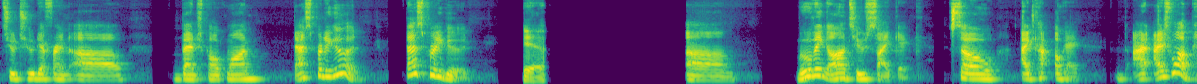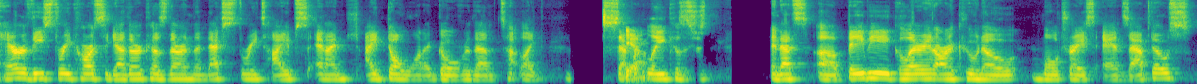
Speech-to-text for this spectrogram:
to two different uh bench Pokemon. That's pretty good. That's pretty good. yeah Um, moving on to Psychic. So I ca- okay. I, I just want to pair these three cards together because they're in the next three types, and I'm I don't want to go over them t- like separately because it's just and that's uh baby Galarian Articuno, Moltres, and Zapdos.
